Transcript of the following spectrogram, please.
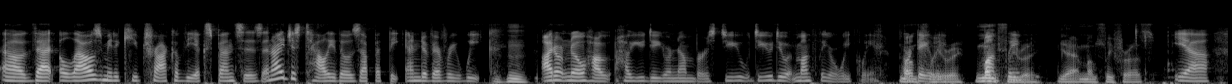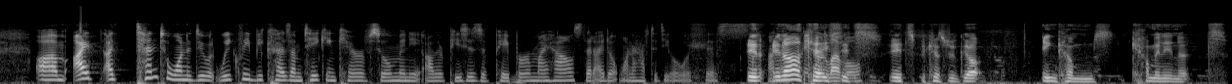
uh, that allows me to keep track of the expenses, and I just tally those up at the end of every week. Mm-hmm. I don't know how, how you do your numbers. Do you do you do it monthly or weekly or monthly, daily? Ray. monthly, Ray. yeah, monthly for us. Yeah. Um, I, I tend to want to do it weekly because I'm taking care of so many other pieces of paper in my house that I don't want to have to deal with this. In in our case, level. it's it's because we've got incomes coming in at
